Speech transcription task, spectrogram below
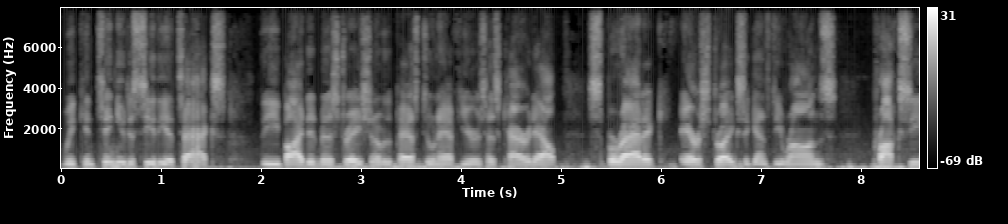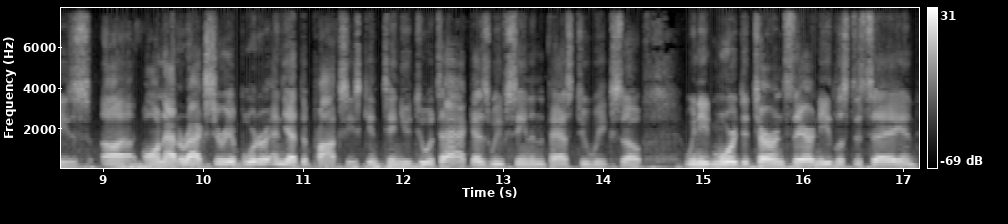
we continue to see the attacks. The Biden administration over the past two and a half years has carried out sporadic airstrikes against Iran's proxies uh, on that Iraq Syria border, and yet the proxies continue to attack, as we've seen in the past two weeks. So we need more deterrence there, needless to say. And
